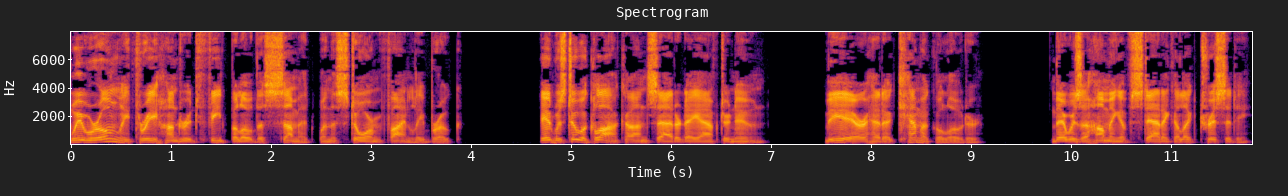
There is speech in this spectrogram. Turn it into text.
We were only 300 feet below the summit when the storm finally broke. It was 2 o'clock on Saturday afternoon. The air had a chemical odor. There was a humming of static electricity,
